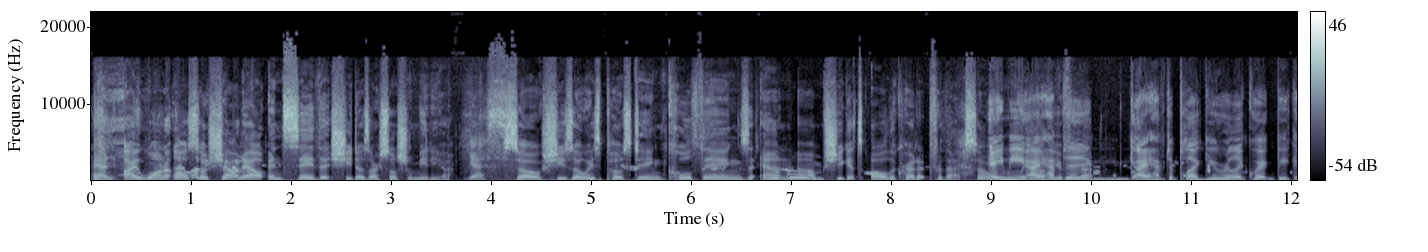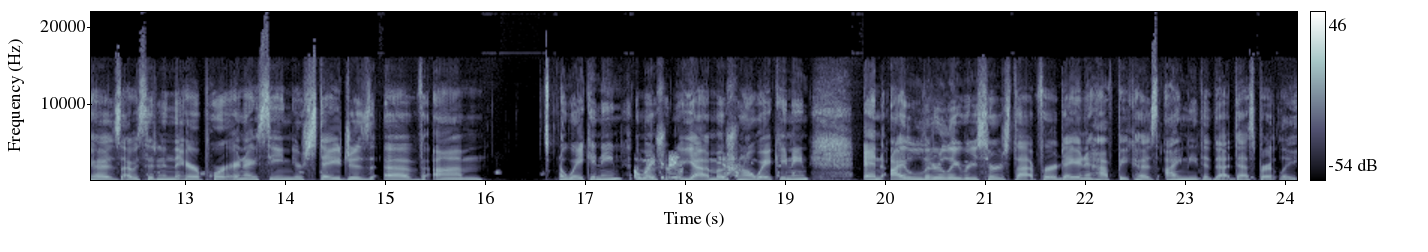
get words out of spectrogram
and I want to also shout out and say that she does our social media. Yes. So she's always posting cool things, and um, she gets all the credit for that. So Amy, I have you to. I have to plug you really quick because I was sitting in the airport and I seen your stages of um awakening, Emotion- yeah, emotional awakening, and I literally researched that for a day and a half because I needed that desperately.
